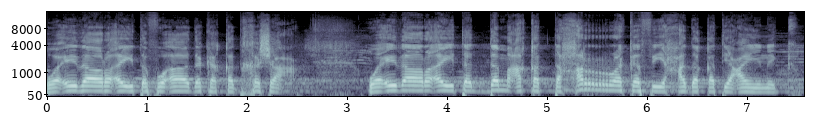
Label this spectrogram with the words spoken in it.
وإذا رأيت فؤادك قد خشع وإذا رأيت الدمع قد تحرك في حدقة عينك.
